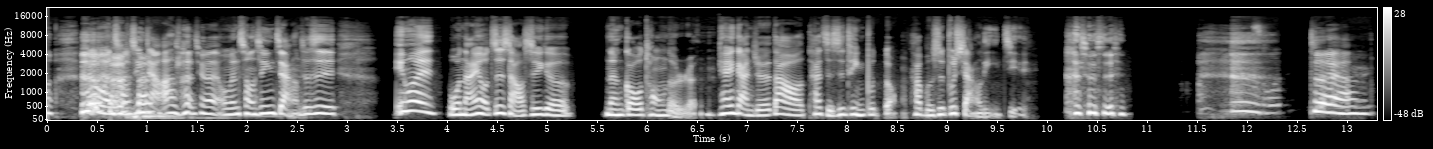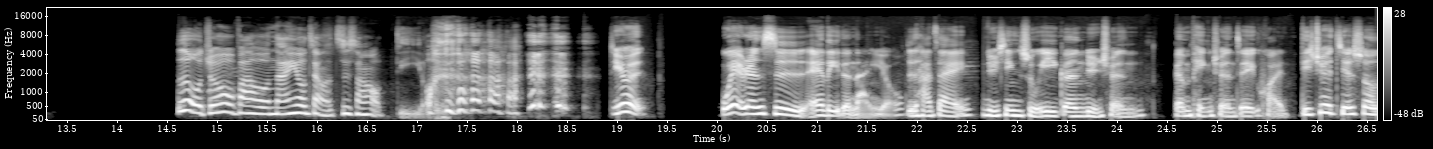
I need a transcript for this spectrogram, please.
所以我们重新讲啊，抱歉，我们重新讲，就是因为我男友至少是一个能沟通的人，可以感觉到他只是听不懂，他不是不想理解，就是对啊。就是我觉得我把我男友讲的智商好低哦，因为我也认识 Ellie 的男友，就是他在女性主义跟女权跟平权这一块，的确接受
